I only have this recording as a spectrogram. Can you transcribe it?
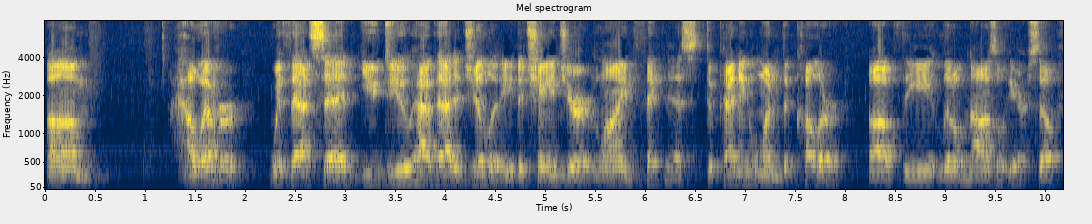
Um, however, with that said, you do have that agility to change your line thickness depending on the color of the little nozzle here. So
